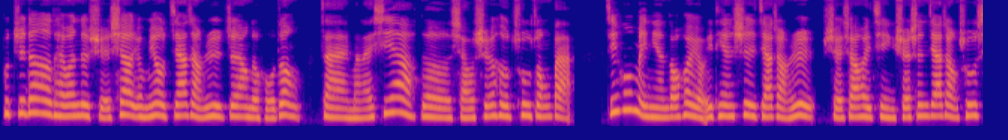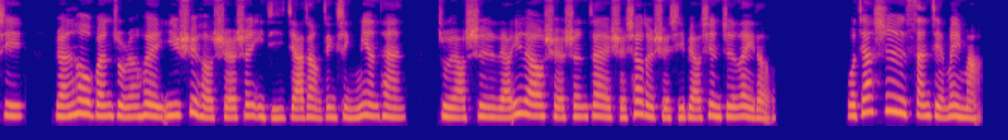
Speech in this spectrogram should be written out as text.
不知道台湾的学校有没有家长日这样的活动？在马来西亚的小学和初中吧，几乎每年都会有一天是家长日，学校会请学生家长出席，然后班主任会依序和学生以及家长进行面谈。主要是聊一聊学生在学校的学习表现之类的。我家是三姐妹嘛，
